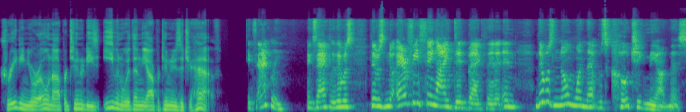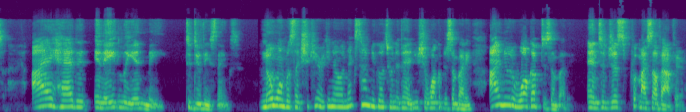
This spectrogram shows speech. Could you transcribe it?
creating your own opportunities, even within the opportunities that you have. Exactly. Exactly. There was there was no everything I did back then, and, and there was no one that was coaching me on this. I had it innately in me to do these things. No one was like, Shakira, you know, next time you go to an event, you should walk up to somebody. I knew to walk up to somebody and to just put myself out there.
